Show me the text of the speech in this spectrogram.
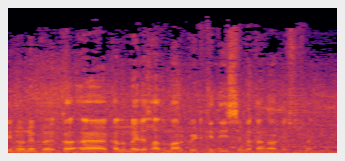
इन्होंने क- अ, कल मेरे साथ मारपीट की थी इससे मैं तंग आके सुसाइड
